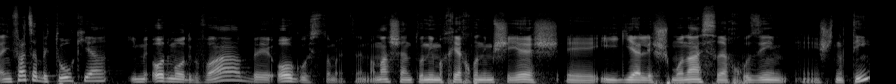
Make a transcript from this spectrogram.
האינפלציה בטורקיה היא מאוד מאוד גבוהה באוגוסט, זאת אומרת, זה ממש הנתונים הכי אחרונים שיש, אה, היא הגיעה ל-18% אה, שנתי,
